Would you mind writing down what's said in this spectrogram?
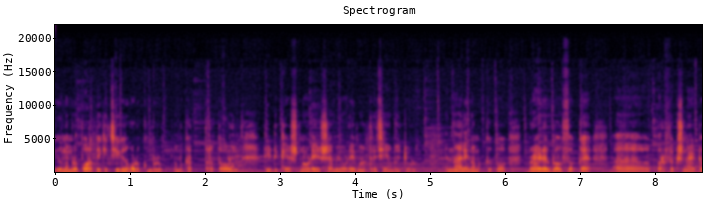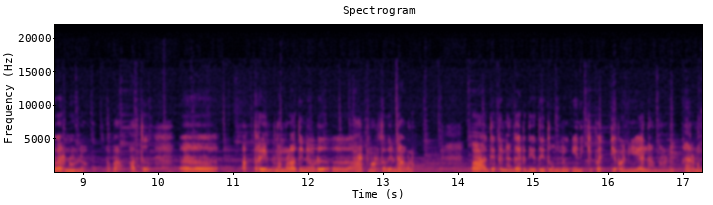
ഇത് നമ്മൾ പുറത്തേക്ക് ചെയ്തു കൊടുക്കുമ്പോഴും നമുക്ക് അത്രത്തോളം ഡെഡിക്കേഷനോടെയും ക്ഷമയോടെയും മാത്രമേ ചെയ്യാൻ പറ്റുള്ളൂ. എന്നാലേ നമുക്കിപ്പോൾ ബ്രൈഡൽ ബ്ലൗസൊക്കെ പെർഫെക്ഷനായിട്ട് വരണമല്ലോ. അപ്പോൾ അത് അത്രയും നമ്മൾ അതിനോട് ആത്മാർത്ഥത ഉണ്ടാവണം. അപ്പോൾ ആദ്യമൊക്കെ ഞാൻ കരുതിയത് ഇതൊന്നും എനിക്ക് പറ്റിയ പണിയേ അല്ല എന്നാണ്. കാരണം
